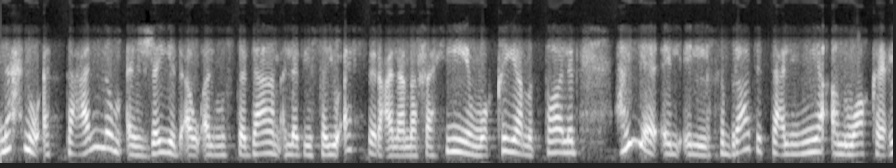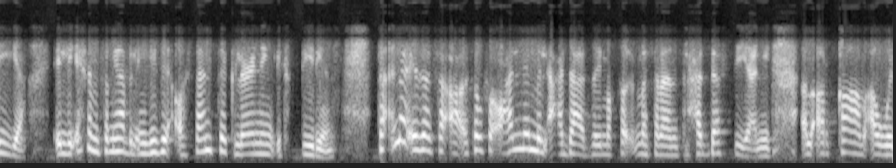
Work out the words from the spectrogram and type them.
نحن التعلم الجيد أو المستدام الذي سيؤثر على مفاهيم وقيم الطالب هي الخبرات التعليمية الواقعية اللي إحنا بنسميها بالإنجليزي authentic learning experience. فأنا إذا سوف أعلم الأعداد زي مثلا تحدثتي يعني الأرقام أو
